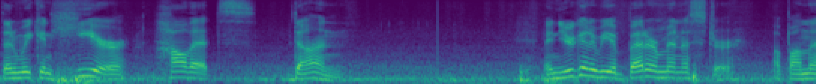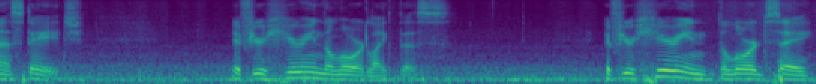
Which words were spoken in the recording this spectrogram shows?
then we can hear how that's done. And you're going to be a better minister up on that stage if you're hearing the Lord like this if you're hearing the Lord say,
